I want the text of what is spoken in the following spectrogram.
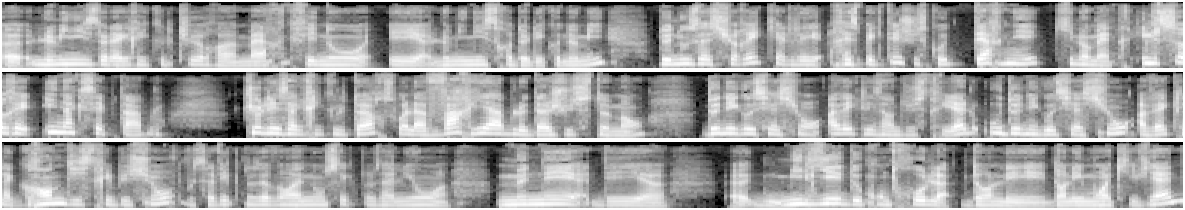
euh, le ministre de l'Agriculture, euh, Marc Fesneau, et le ministre de l'Économie, de nous assurer qu'elle est respectée jusqu'au dernier kilomètre. Il serait inacceptable que les agriculteurs soient la variable d'ajustement de négociation avec les industriels ou de négociation avec la grande distribution. Vous savez que nous avons annoncé que nous allions mener des euh, milliers de contrôles dans les, dans les mois qui viennent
